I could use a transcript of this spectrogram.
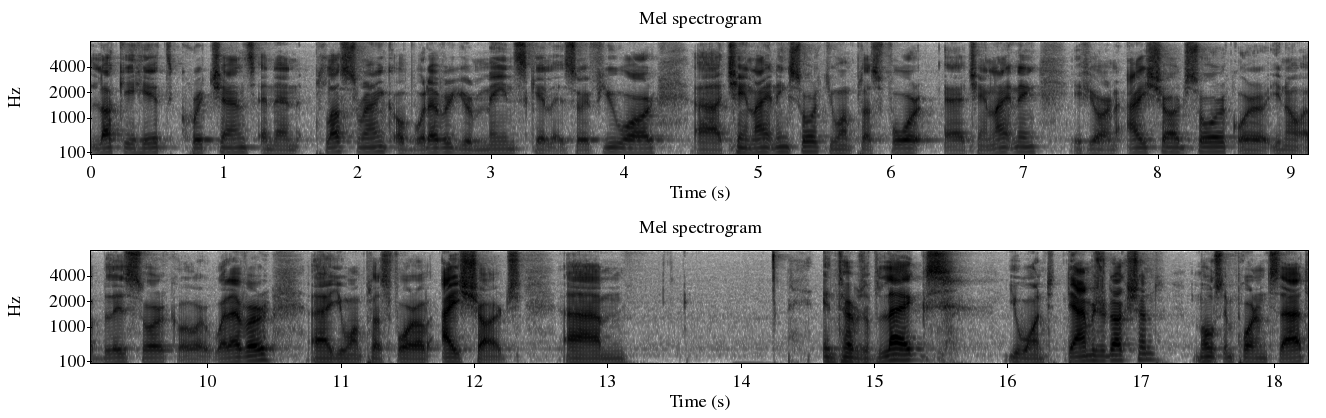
lucky hit, crit chance, and then plus rank of whatever your main skill is. So if you are uh, Chain Lightning Sorc, you want plus four uh, Chain Lightning. If you are an Ice Shard Sorc or you know a Blizz Sorc or whatever, uh, you want plus four of Ice Shards. Um, in terms of legs, you want damage reduction, most important stat.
